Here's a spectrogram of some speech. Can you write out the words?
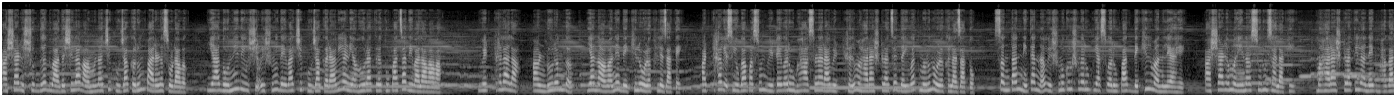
आषाढ शुद्ध द्वादशीला वामनाची पूजा करून पारण सोडावं. या दोन्ही दिवशी विष्णू देवाची पूजा करावी आणि अहोरात्र तुपाचा दिवा लावावा. विठ्ठलाला पांडुरंग या नावाने देखील ओळखले जाते. अठ्ठावीस युगापासून विटेवर उभा असणारा विठ्ठल महाराष्ट्राचे दैवत म्हणून ओळखला जातो. संतांनी त्यांना विष्णुकृष्ण रूप या स्वरूपात देखील मानले आहे. आषाढ महिना सुरू झाला की महाराष्ट्रातील अनेक भागात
